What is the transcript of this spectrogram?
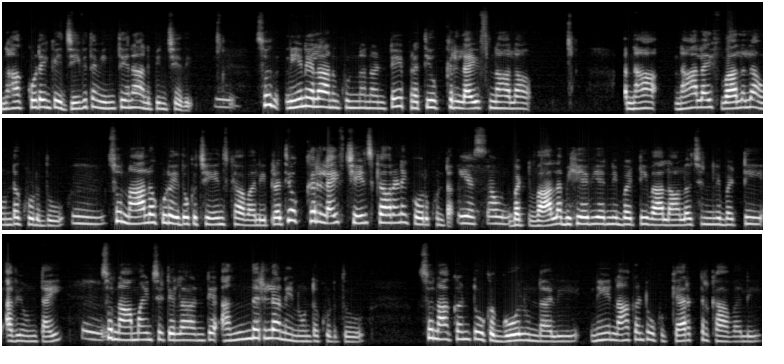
నాకు కూడా ఇంకా జీవితం ఇంతేనా అనిపించేది. సో నేను ఎలా అనుకున్నానంటే ప్రతి ఒక్కరి లైఫ్ నాలా నా నా లైఫ్ వాళ్ళలా ఉండకూడదు. ఉమ్, సో నాలో కూడా ఏదో ఒక చేంజ్ కావాలి. ప్రతి ఒక్కరి లైఫ్ చేంజ్ కావాలనే కోరుకుంటా. బట్ వాళ్ళ బిహేవియర్ని బట్టి వాళ్ళ ఆలోచనని బట్టి అవి ఉంటాయి. ఉమ్, సో నా మైండ్ సెట్ ఎలా అంటే అందరిలా నేను ఉండకూడదు. సో నాకంటూ ఒక గోల్ ఉండాలి. నేను నాకంటూ ఒక క్యారెక్టర్ కావాలి.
